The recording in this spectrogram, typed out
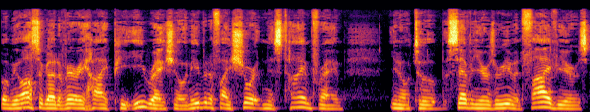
but we also got a very high PE ratio. And even if I shorten this time frame, you know, to seven years or even five years,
